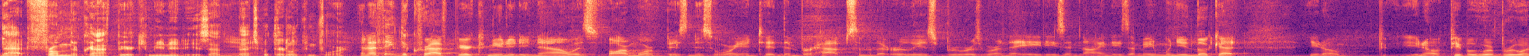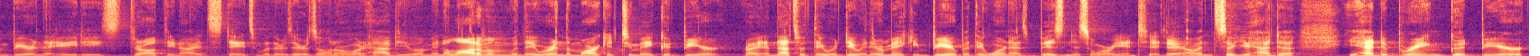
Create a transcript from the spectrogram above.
that from the craft beer community. Is that that's what they're looking for. And I think the craft beer community now is far more business oriented than perhaps some of the earliest brewers were in the 80s and 90s. I mean, when you look at, you know, you know, people who were brewing beer in the 80s throughout the United States, whether it's Arizona or what have you. I mean, a lot of them they were in the market to make good beer, right? And that's what they were doing. They were making beer, but they weren't as business oriented, you know. And so you had to you had to bring good beer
